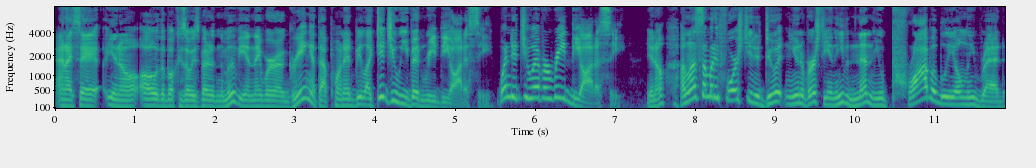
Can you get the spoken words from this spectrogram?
and I say, you know, oh, the book is always better than the movie and they were agreeing at that point, I'd be like, did you even read the Odyssey? When did you ever read the Odyssey? You know, unless somebody forced you to do it in university and even then you probably only read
